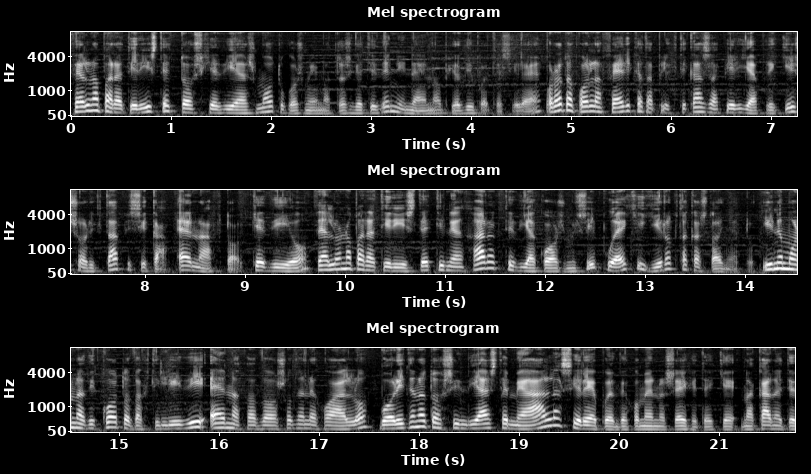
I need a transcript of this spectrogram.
Θέλω να παρατηρήσετε το σχεδιασμό του κοσμήματος, γιατί δεν είναι ένα οποιοδήποτε σειρέ. Πρώτα απ' όλα φέρει καταπληκτικά ζαφύρια Αφρικής, ορυκτά φυσικά. Ένα αυτό. Και δύο, θέλω να παρατηρήσετε την εγχάρακτη διακόσμηση που έχει γύρω από τα καστόνια του. Είναι μοναδικό το δαχτυλίδι, ένα θα δώσω, δεν έχω άλλο. Μπορείτε να το συνδυάσετε με άλλα σειρέ που ενδεχομένως έχετε και να κάνετε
